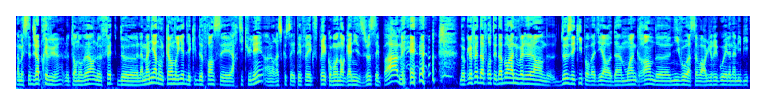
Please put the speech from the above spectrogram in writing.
Non, mais c'était déjà prévu, hein, le turnover. Le fait de la manière dont le calendrier de l'équipe de France est articulé. Alors, est-ce que ça a été fait exprès Comment on organise Je sais pas, mais. Donc, le fait d'affronter d'abord la Nouvelle-Zélande, deux équipes, on va dire, d'un moins grand euh, niveau, à savoir l'Uruguay et la Namibie,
